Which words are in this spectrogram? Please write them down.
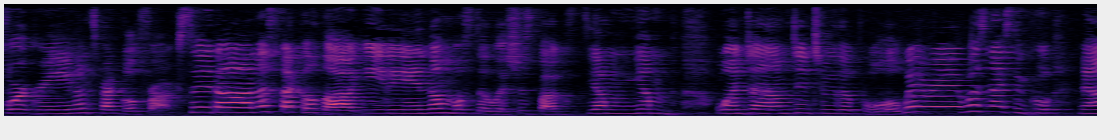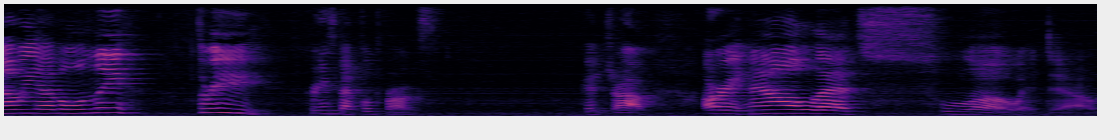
Four green and speckled frogs sit on a speckled log, eating the most delicious bugs. Yum, yum. One jumped into the pool where it was nice and cool. Now we have only three green speckled frogs. Good job. All right, now let's slow it down.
